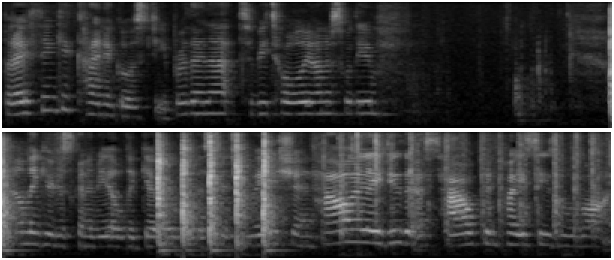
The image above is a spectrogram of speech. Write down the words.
But i think it kind of goes deeper than that to be totally honest with you I don't think you're just going to be able to get over the situation. How do they do this? How can Pisces move on?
